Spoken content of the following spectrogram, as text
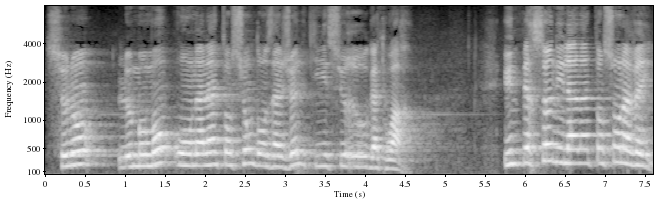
selon le moment où on a l'intention dans un jeûne qui est surrogatoire. Une personne, il a l'intention la veille.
